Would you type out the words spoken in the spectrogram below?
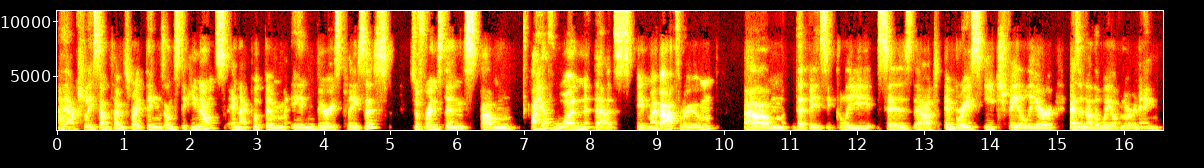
I actually sometimes write things on sticky notes and I put them in various places. So, for instance, um, I have one that's in my bathroom um, that basically says that embrace each failure as another way of learning.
